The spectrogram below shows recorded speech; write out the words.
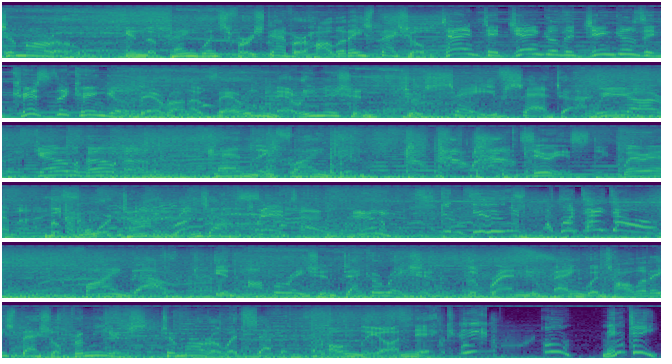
Tomorrow, in the Penguins' first ever holiday special, Time to jangle the jingles and Chris the Kringle. they're on a very merry mission to save Santa. We are a go ho ho. Can they find him Seriously, where am I? before time runs out? Santa! Animals! Confused potato! Find out in Operation Decoration. The brand new Penguins holiday special premieres tomorrow at 7, only on Nick. Oh, minty.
